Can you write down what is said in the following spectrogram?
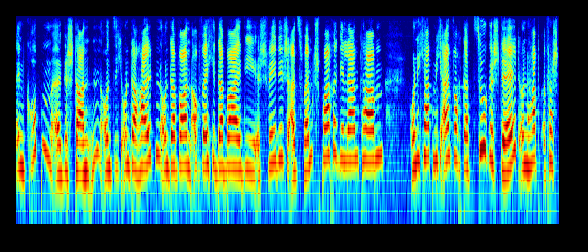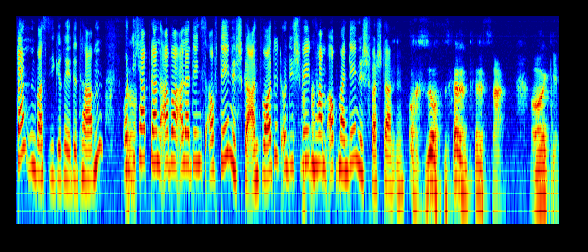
in Gruppen äh, gestanden und sich unterhalten und da waren auch welche dabei, die Schwedisch als Fremdsprache gelernt haben und ich habe mich einfach dazugestellt und habe verstanden, was sie geredet haben und ja. ich habe dann aber allerdings auf Dänisch geantwortet und die Schweden Aha. haben auch mein Dänisch verstanden. Ach so, sehr interessant. Okay.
